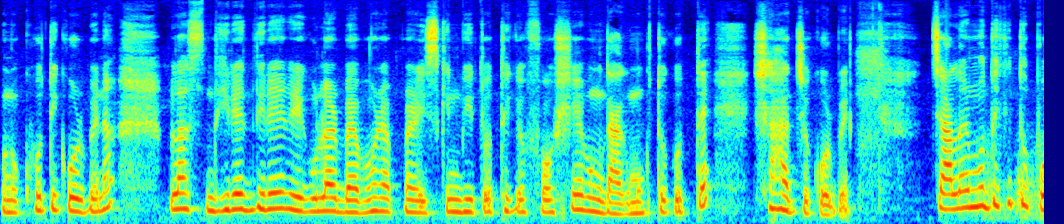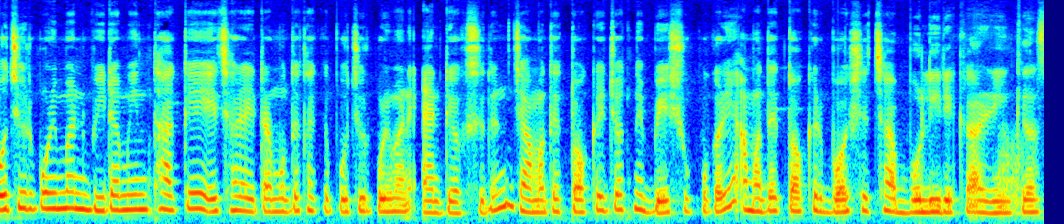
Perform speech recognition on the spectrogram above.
কোনো ক্ষতি করবে না। প্লাস ধীরে ধীরে রেগুলার ব্যবহার আপনার স্কিন ভিতর থেকে ফসে এবং দাগমুক্ত করতে সাহায্য করবে। চালের মধ্যে কিন্তু প্রচুর পরিমাণ ভিটামিন থাকে, এছাড়া এটার মধ্যে থাকে প্রচুর পরিমাণ অ্যান্টিঅক্সিডেন্ট যা আমাদের ত্বকের যত্নে বেশ উপকারী। আমাদের ত্বকের বয়সের ছাপ বলিরেখা রিঙ্কেলস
